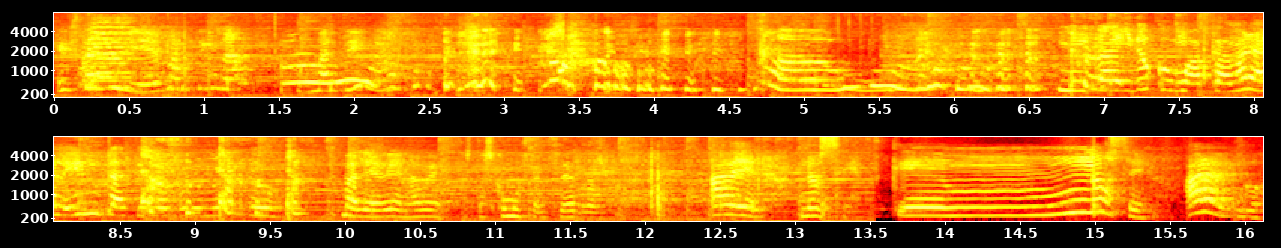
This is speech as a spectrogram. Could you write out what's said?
Estás muy bien, Martina. Me he caído como a cámara lenta, te lo prometo. Vale, bien, a ver, estás como cencerro. A ver, no sé. Es que... mm, No sé. Ahora vengo.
